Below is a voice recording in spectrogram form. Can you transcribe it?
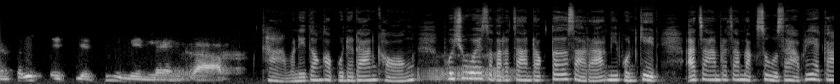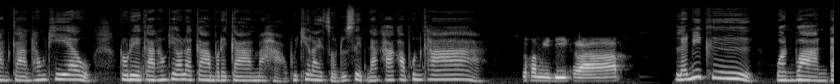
นเซาท์เอเชียที่เมนแลนด์ครับค่ะ วันนี้ต้องขอบคุณทางด้านของผู้ช่วยศาสตราจารย์ดร สาระมีผลกิจ อาจารย์ประจำหลักสูตรสหวิทยาการการท่องเที่ยวโรงเรียนการท่องเที่ยวและการบริการมหาวิทยาลัยสวนดุสิตนะคะขอบคุณค่ะด้วยความยินดีครับ และนี่คือวันวานได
